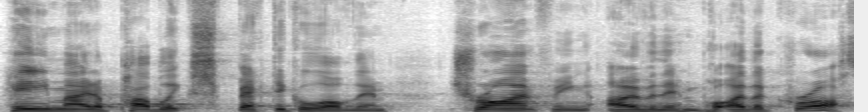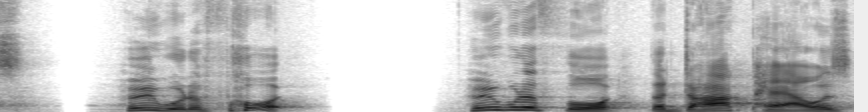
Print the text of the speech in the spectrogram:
He made a public spectacle of them, triumphing over them by the cross. Who would have thought? Who would have thought the dark powers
